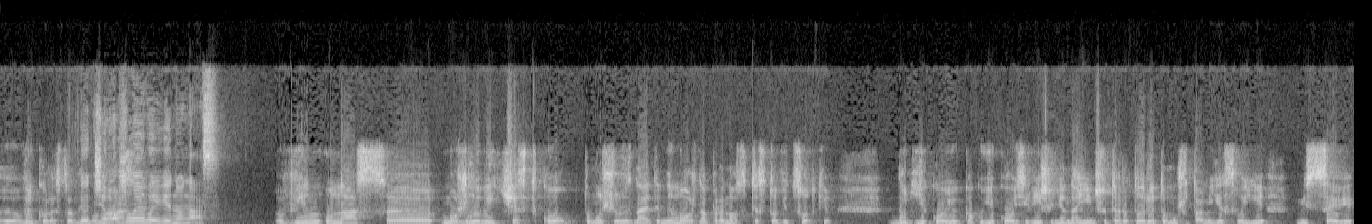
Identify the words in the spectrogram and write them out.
використаний от у чи нас. можливий він у нас? Він у нас е, можливий частково, тому що ви знаєте, не можна переносити 100% будь-якої яко- якогось рішення на іншу територію, тому що там є свої місцеві.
